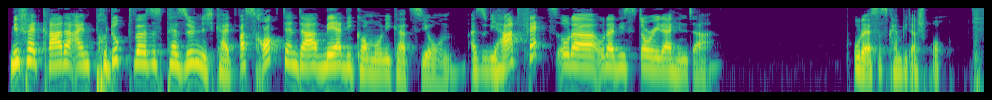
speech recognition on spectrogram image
Mir fällt gerade ein Produkt versus Persönlichkeit. Was rockt denn da mehr die Kommunikation? Also die Hard Facts oder, oder die Story dahinter? Oder ist das kein Widerspruch?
